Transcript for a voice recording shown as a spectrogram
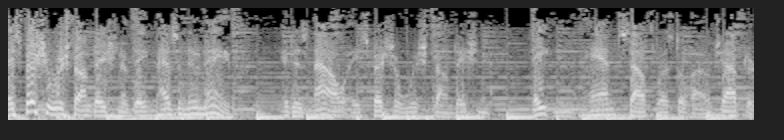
A Special Wish Foundation of Dayton has a new name. It is now a Special Wish Foundation Dayton and Southwest Ohio chapter.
